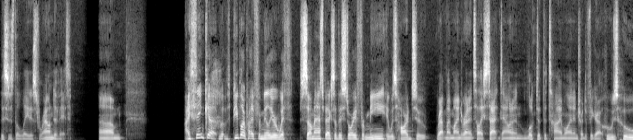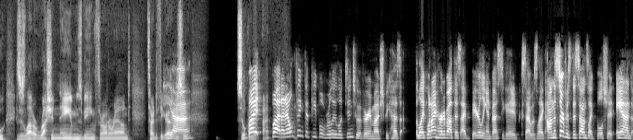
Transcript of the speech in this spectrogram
this is the latest round of it um i think uh, people are probably familiar with some aspects of this story for me it was hard to wrap my mind around it until i sat down and looked at the timeline and tried to figure out who's who because there's a lot of russian names being thrown around it's hard to figure out yeah. who's who so But I, I, but I don't think that people really looked into it very much because like when I heard about this, I barely investigated because I was like, on the surface, this sounds like bullshit, and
